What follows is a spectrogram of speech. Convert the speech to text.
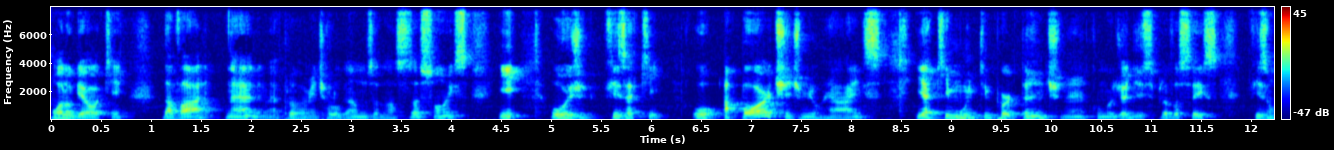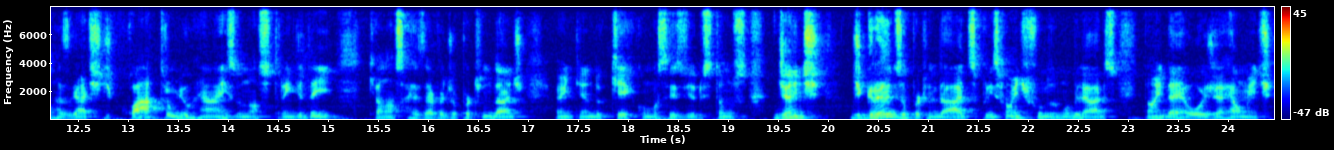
o aluguel aqui da Vale, né? né? Provavelmente alugamos as nossas ações e hoje fiz aqui o aporte de mil reais e aqui muito importante, né? Como eu já disse para vocês, fiz um resgate de 4 mil reais do nosso trem de DI, que é a nossa reserva de oportunidade. Eu entendo que, como vocês viram, estamos diante de grandes oportunidades, principalmente fundos imobiliários. Então a ideia hoje é realmente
